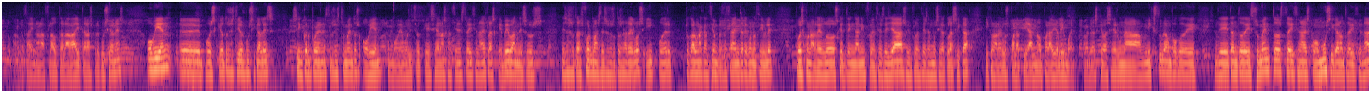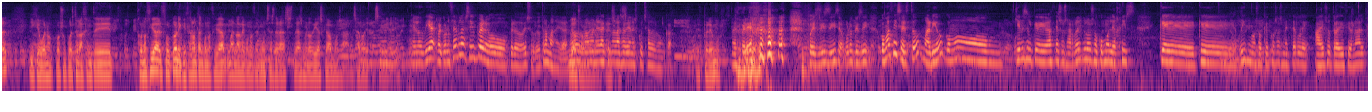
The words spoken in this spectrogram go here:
la la flauta, la gaita, las percusiones, o bien eh, pues que otros estilos musicales se incorporen estos instrumentos, o bien, como habíamos dicho, que sean las canciones tradicionales las que beban de, esos, de esas otras formas, de esos otros arreglos y poder tocar una canción perfectamente reconocible pues con arreglos que tengan influencias de jazz o influencias de música clásica y con arreglos para piano, para violín. Bueno, la verdad es que va a ser una mixtura un poco de, de tanto de instrumentos tradicionales como música no tradicional y que bueno, por supuesto la gente conocida del folclore y quizá no tan conocida van a reconocer muchas de las, de las melodías que vamos a desarrollar ese día. Melodía, reconocerlas sí, pero, pero eso, de otra manera, ¿no? De, una manera, que no las habían escuchado nunca. Esperemos. Esperemos. pues sí, sí, seguro que sí. ¿Cómo hacéis esto, Mario? ¿Cómo, ¿Quién es el que hace esos arreglos o cómo elegís qué, ritmos o qué cosas meterle a eso tradicional?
